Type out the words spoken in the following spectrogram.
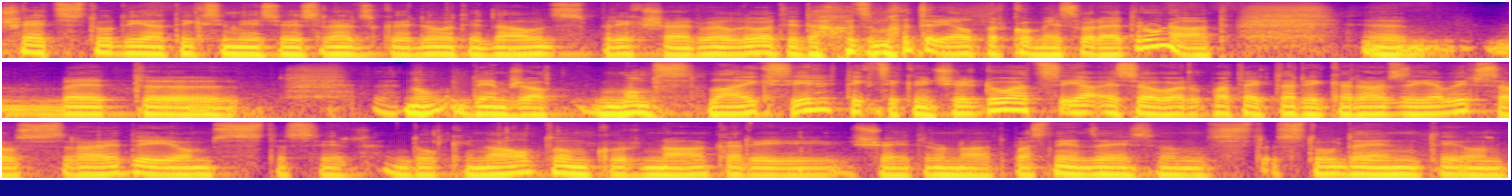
šeit studijā tiksimies, jo es redzu, ka ir ļoti daudz, priekšā ir vēl ļoti daudz materiāla, par ko mēs varētu runāt. Ehm, bet, eh, nu, diemžēl mums laiks ir tik, cik viņš ir dots. Jā, es jau varu pateikt arī, ka Rāzija ir savs raidījums, tas ir Dukina Altum, kur nāk arī šeit runāt pasniedzējs un studenti. Un,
